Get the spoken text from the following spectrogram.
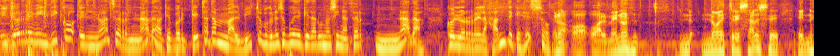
Y yo reivindico el no hacer nada, que por qué está tan mal visto, porque no se puede quedar uno sin hacer nada, con lo relajante que es eso. Bueno, o, o al menos no, no estresarse en,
